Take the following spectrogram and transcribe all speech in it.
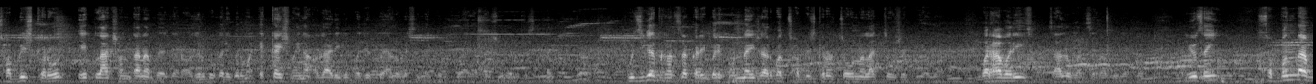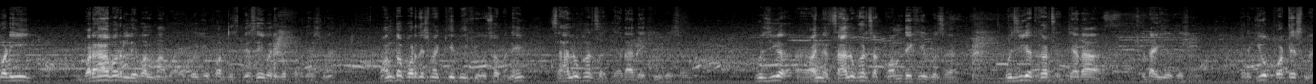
छब्बिस करोड एक लाख सन्तानब्बे हजार। हजुरको करिब करिबमा एक्काइस महिना अगाडिको बजेटको एलोकेसनलाई पुँजीगत खर्च करिब करिब उन्नाइस अर्ब छब्बिस करोड चौन्न लाख चौसठी हजार। बराबरी चालु खर्च यो चाहिँ सबभन्दा बढी बराबर लेभलमा भएको यो प्रदेश देशैभरिको प्रदेशमा। अन्त प्रदेशमा के देखिएको छ भने चालु खर्च ज्यादा देखिएको छ। पुँजीगत होइन चालु खर्च कम देखिएको छ। पुँजीगत खर्च ज्यादा छुटाइएको छ। र यो प्रदेशमा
